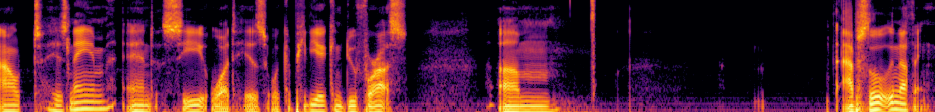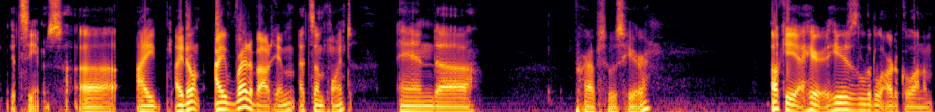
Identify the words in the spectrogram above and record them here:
out his name and see what his Wikipedia can do for us. Um, absolutely nothing, it seems. Uh, I I don't I read about him at some point, and uh, perhaps it was here. Okay, yeah, here here's a little article on him.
